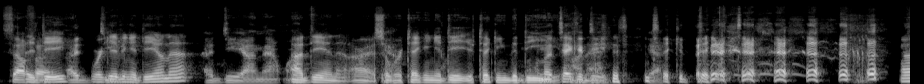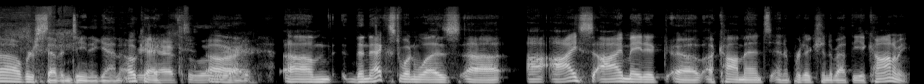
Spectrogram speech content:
self a D. A, We're D- giving a D on that. a D on that one. A D on that. All right. So Yeah. we're taking a D. You're taking the D. I'm gonna take a D. Yeah. take a D. Oh, we're 17 again. We Okay. absolutely. All right. Um, the next one was uh, I, I made a, uh, a comment and a prediction about the economy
